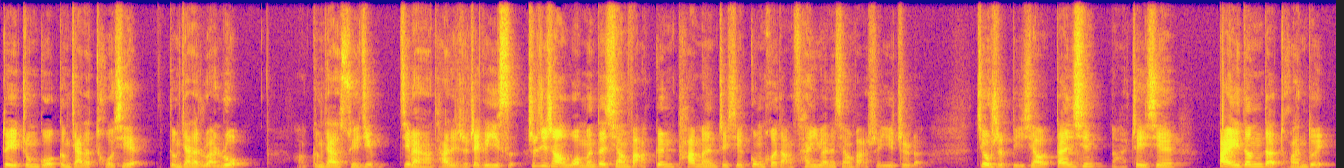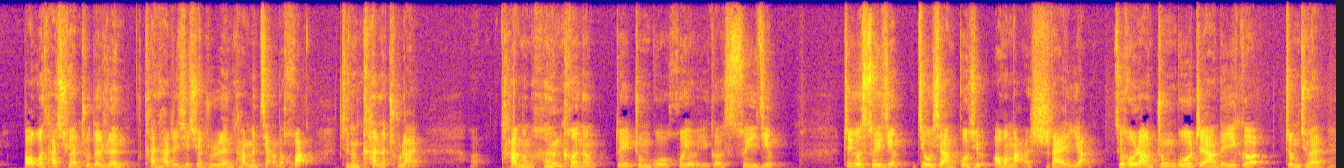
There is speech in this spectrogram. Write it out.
对中国更加的妥协，更加的软弱啊，更加的绥靖。基本上他就是这个意思。实际上，我们的想法跟他们这些共和党参议员的想法是一致的。就是比较担心啊，这些拜登的团队，包括他选出的人，看他这些选出人，他们讲的话就能看得出来啊，他们很可能对中国会有一个绥靖。这个绥靖就像过去奥巴马时代一样，最后让中国这样的一个政权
